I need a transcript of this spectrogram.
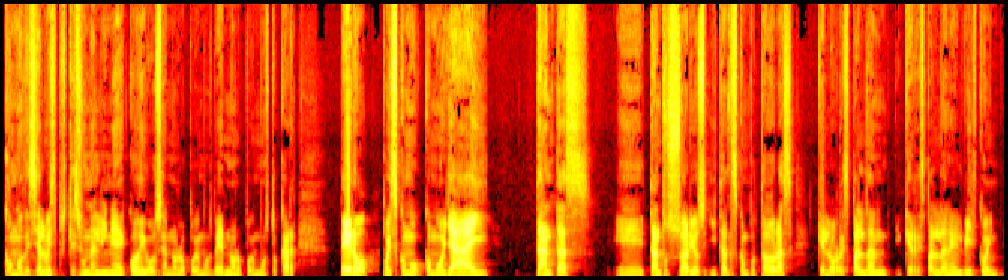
como decía Luis, pues que es una línea de código, o sea, no lo podemos ver, no lo podemos tocar, pero pues como, como ya hay tantas, eh, tantos usuarios y tantas computadoras que lo respaldan, que respaldan el Bitcoin,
